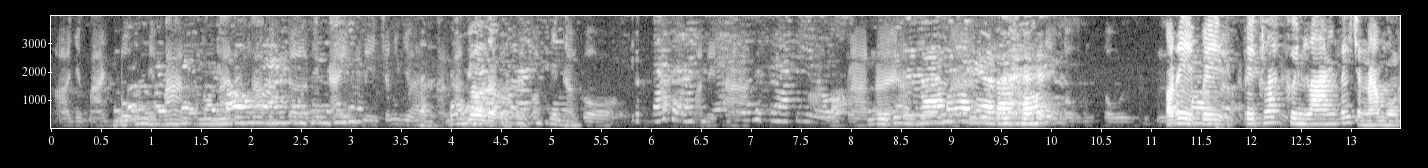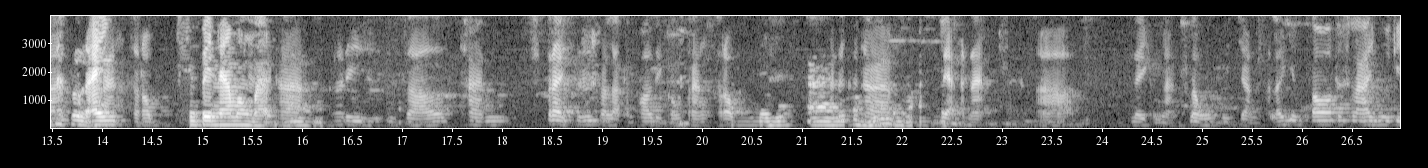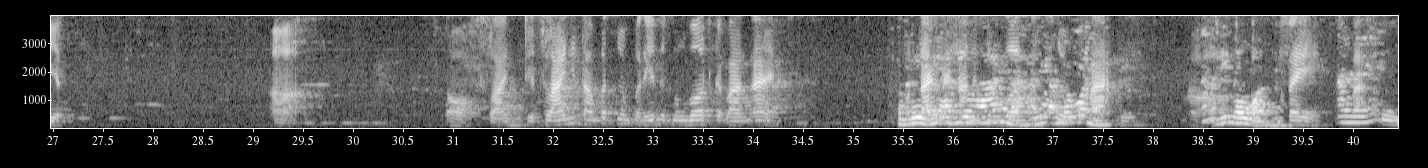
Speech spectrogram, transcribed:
អឺយើងអាចបូកគ្នាបានតែដោយសារ vector វាកែងគ្នាអញ្ចឹងយើងយល់ដល់បងគាត់ពីថាកតែតែនេះថាធ្វើការទីរោប្រើនៅតែក្នុងខាងហ្នឹងគេថាបងបូកនឹងតូចអត់ទេពេលពេលខ្លះឃើញឡាញទៅចំណាំហ្មងថាខ្លួនឯងសរុបពេលណាមកម៉ានថា result time stress ឬក៏លទ្ធផលនៃកងត្រាំងសរុបអានេះគឺថាលក្ខណៈអឺ នៃកម្លាំងក្នុងគឺអញ្ចឹងឥឡូវយើងតទៅ slide មួយទៀតអឺត slide មួយទៀត slide នេះតាមពិតខ្ញុំបរៀននៅក្នុង Word ក៏បានដែរជំតែនាញដោយអាចសារយកនៅក្នុងឡើង Word អានេះនេះអត់ខ្ញុំលោកបាណាក់អានេះដូរអត់សរសេរបាក់គូ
